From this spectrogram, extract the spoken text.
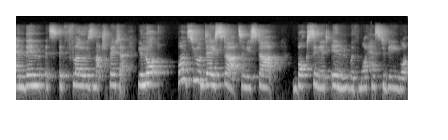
And then it's it flows much better. You're not once your day starts and you start boxing it in with what has to be what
